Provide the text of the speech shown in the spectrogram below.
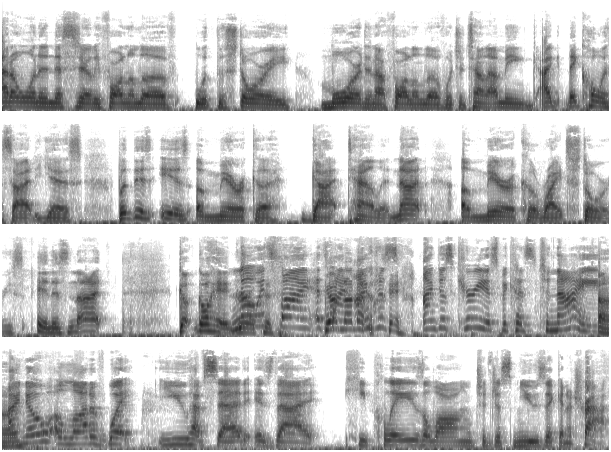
I don't want to necessarily fall in love with the story more than I fall in love with your talent. I mean, I, they coincide, yes, but this is America Got Talent, not America Writes Stories, and it's not. Go, go ahead, girl. No, it's fine. It's Go- fine. no, no, I'm just. I'm just curious because tonight, Uh-huh. I know a lot of what you have said is that he plays along to just music and a track.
